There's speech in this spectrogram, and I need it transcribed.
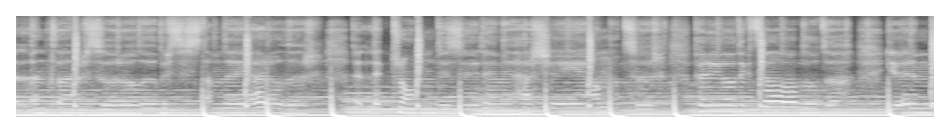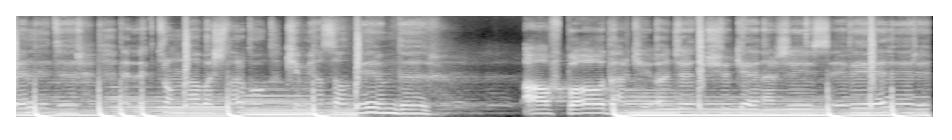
Elementler sıralı bir sistemde yer alır. Elektron dizilimi her şeyi anlatır? Periyodik tabloda yerim bellidir. Elektronla başlar bu kimyasal birimdir. Aufbau der ki önce düşük enerji seviyeleri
